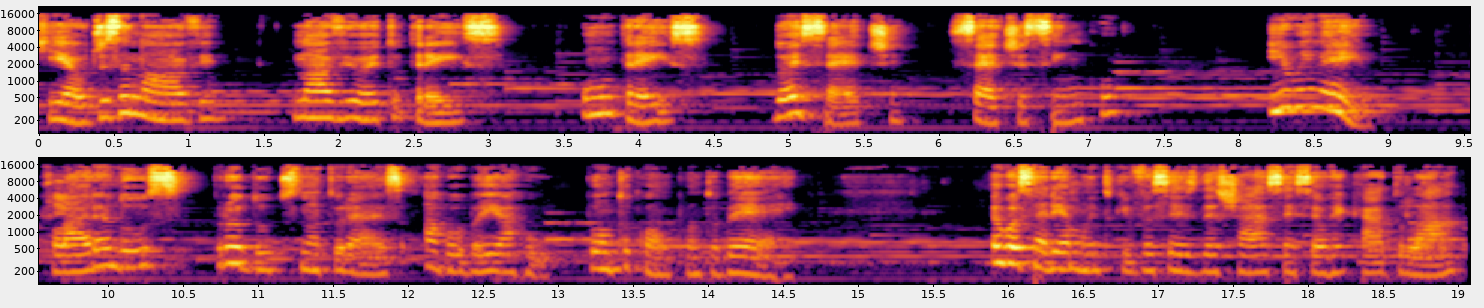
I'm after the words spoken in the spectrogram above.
que é o 19 983 13 27 75 e o e-mail claraluzprodutosnaturais@yahoo.com.br. Eu gostaria muito que vocês deixassem seu recado lá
